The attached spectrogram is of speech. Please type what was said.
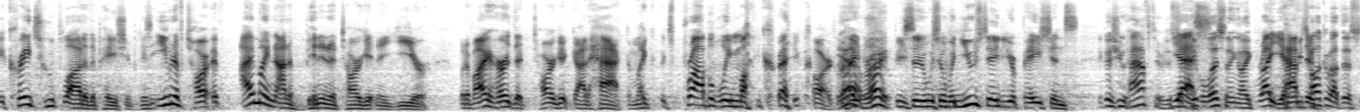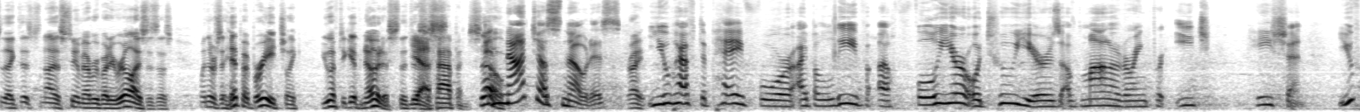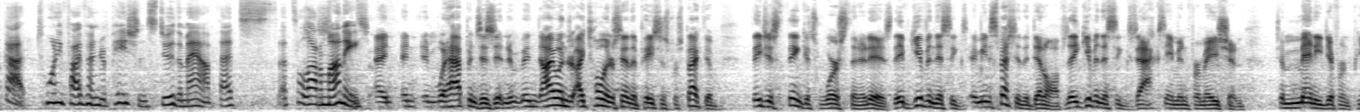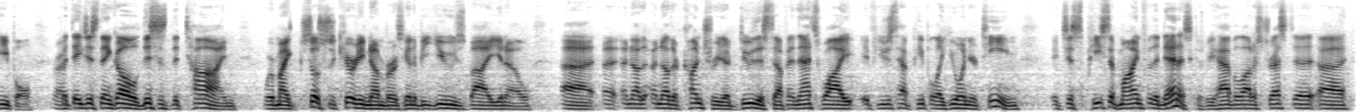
It creates hoopla to the patient because even if, tar- if I might not have been in a Target in a year, but if I heard that Target got hacked, I'm like, it's probably my credit card, Yeah, right? right. So, so when you say to your patients, Because you have to. Just Yes. people listening, like Right, you when have we to- talk about this, like let's not assume everybody realizes this. When there's a HIPAA breach, like you have to give notice that this Yes. has happened. So and not just notice. Right. You have to pay for, I believe, a full year or two years of monitoring for each patient. You've got 2,500 patients. Do the math. That's that's a lot of money. And, and, and what happens is, and, and I, under, I totally understand the patient's perspective. They just think it's worse than it is. They've given this, ex- I mean, especially in the dental office, they've given this exact same information to many different people. Right. But they just think, oh, this is the time where my social security number is going to be used by, you know, uh, another, another country to do this stuff. And that's why if you just have people like you on your team, it's just peace of mind for the dentist because we have a lot of stress to uh,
